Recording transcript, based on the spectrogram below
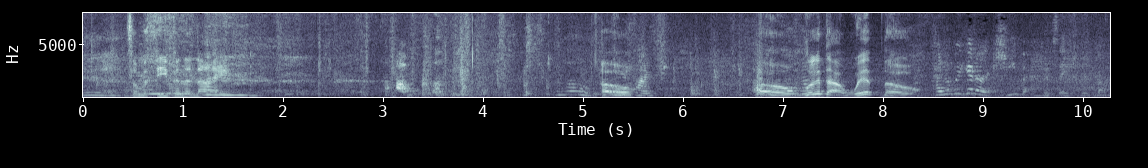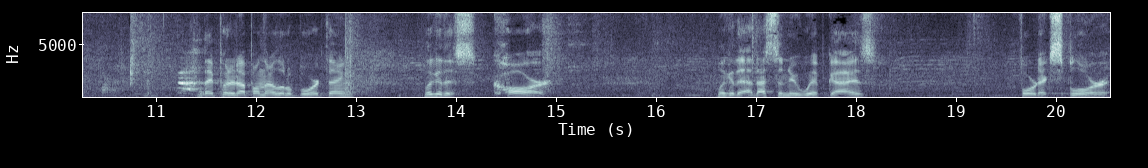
Mm. So I'm a thief in the night. Uh oh. Fine. Uh oh. Look at that whip though. How do we get our key back if they took our car? They put it up on their little board thing. Look at this car. Look at that. That's the new whip, guys. Ford Explorer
